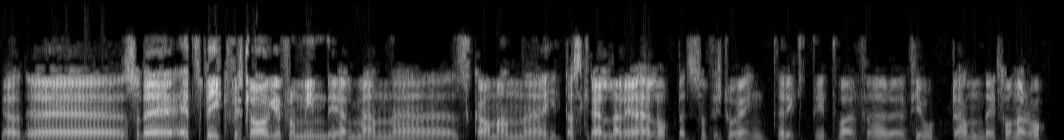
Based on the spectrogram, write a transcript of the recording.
ja, eh, så det är ett spikförslag från min del men eh, ska man eh, hitta skrällar i det här loppet så förstår jag inte riktigt varför eh, 14 Daytona Rock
